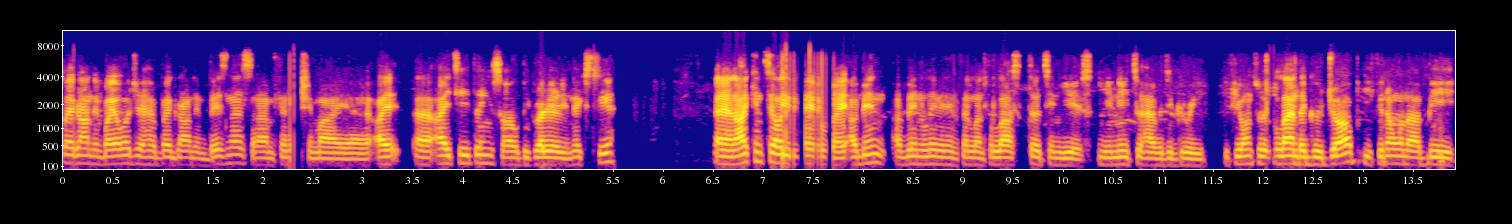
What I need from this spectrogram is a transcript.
background in biology. I have background in business, and I'm finishing my uh, I, uh, IT thing. So I'll be graduating next year. And I can tell you away. I've been I've been living in Finland for the last 13 years. You need to have a degree if you want to land a good job. If you don't want to be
